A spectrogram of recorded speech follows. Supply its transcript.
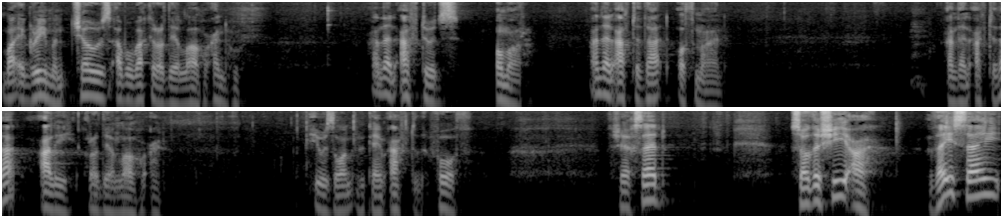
by agreement, chose Abu Bakr radiallahu anhu. And then afterwards, Umar. And then after that, Uthman. And then after that, Ali radiallahu anhu. He was the one who came after the fourth. The Sheikh said, So the Shia, they say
